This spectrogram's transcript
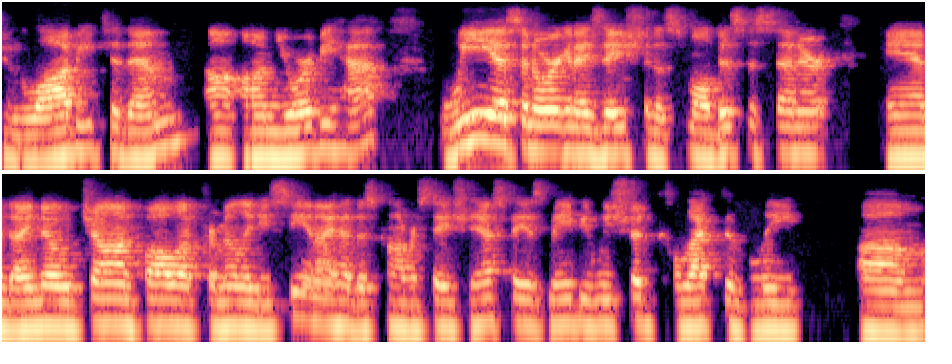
to lobby to them uh, on your behalf. We, as an organization, the Small Business Center, and I know John Pollock from LEDC and I had this conversation yesterday is maybe we should collectively um,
